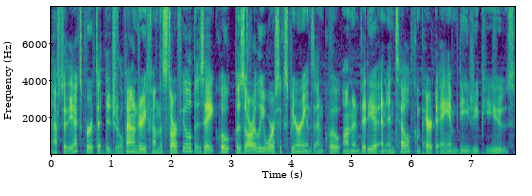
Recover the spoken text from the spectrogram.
After the experts at Digital Foundry found that Starfield is a quote bizarrely worse experience end quote on NVIDIA and Intel compared to AMD GPUs.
